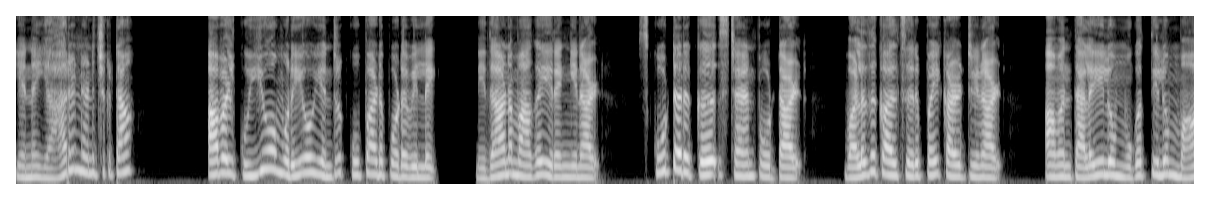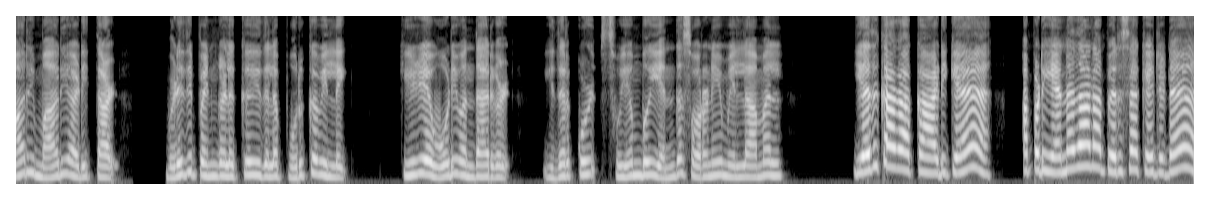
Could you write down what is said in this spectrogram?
என்னை யாரு நினைச்சுக்கிட்டான் அவள் குய்யோ முறையோ என்று கூப்பாடு போடவில்லை. நிதானமாக இறங்கினாள். ஸ்கூட்டருக்கு ஸ்டாண்ட் போட்டாள். வலது கால் செருப்பை கழற்றினாள். அவன் தலையிலும் முகத்திலும் மாறி மாறி அடித்தாள். விடுதி பெண்களுக்கு இதுல பொறுக்கவில்லை. கீழே ஓடி வந்தார்கள். இதற்குள் சுயம்பு எந்த சொரணையும் இல்லாமல் எதுக்காக அக்கா அடிக்க? அப்படி என்னதான் நான் பெருசா கேட்டுட்டேன்?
